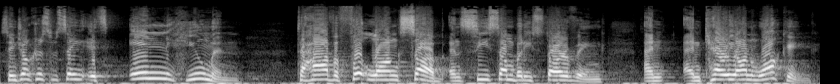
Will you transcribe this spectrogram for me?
St. John Chrysostom is saying it's inhuman to have a foot long sub and see somebody starving and, and carry on walking.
